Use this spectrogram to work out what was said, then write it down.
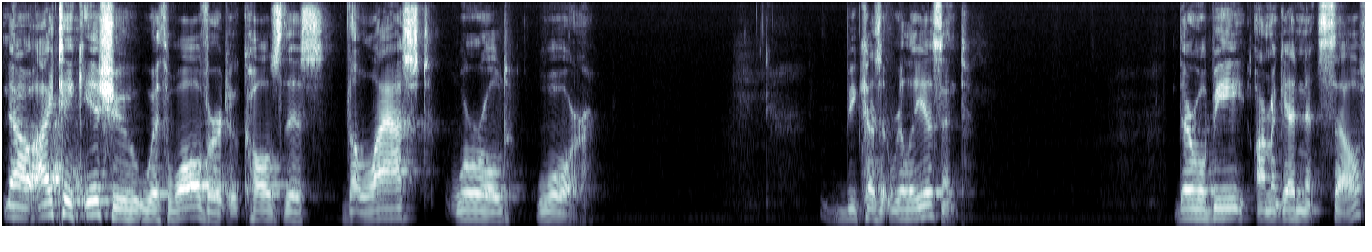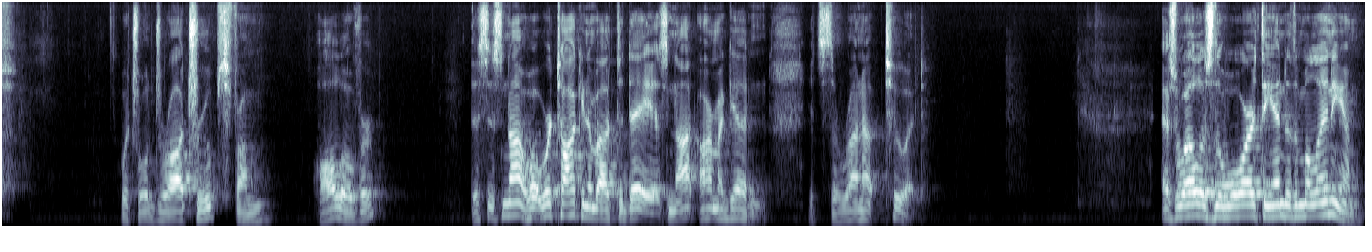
Now, I take issue with Walvoord, who calls this the last world war, because it really isn't. There will be Armageddon itself, which will draw troops from all over. This is not what we're talking about today, is not Armageddon. It's the run up to it. As well as the war at the end of the millennium.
